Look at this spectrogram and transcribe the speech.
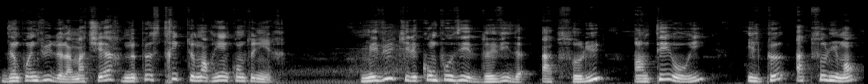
d'un point de vue de la matière, ne peut strictement rien contenir. Mais vu qu'il est composé de vide absolu, en théorie, il peut absolument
